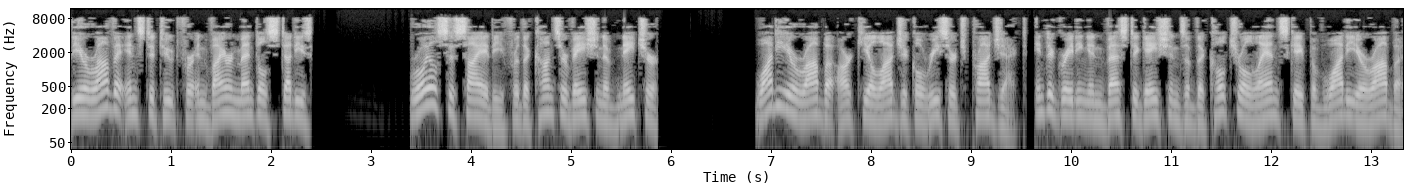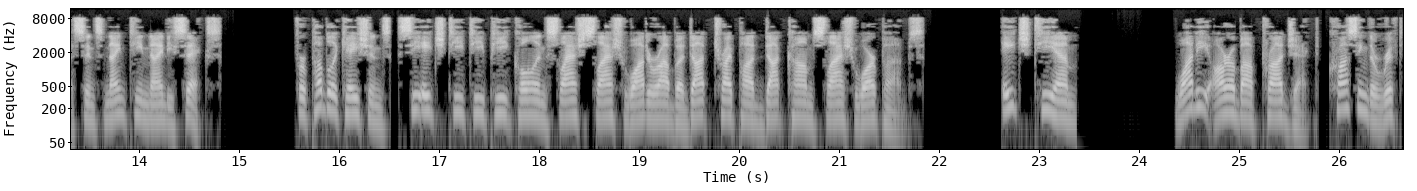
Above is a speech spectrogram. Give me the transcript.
The Arava Institute for Environmental Studies Royal Society for the Conservation of Nature Wadi Araba Archaeological Research Project, integrating investigations of the cultural landscape of Wadi Araba since 1996. For publications, see http wadaraba.tripod.com warpubs. HTM Wadi Araba Project, Crossing the Rift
